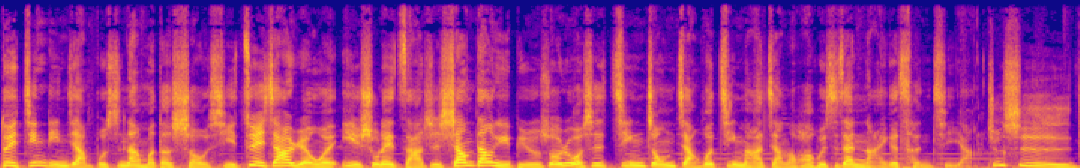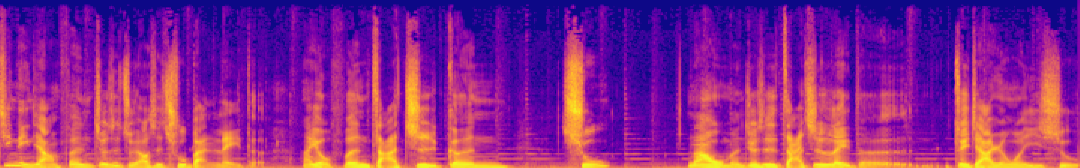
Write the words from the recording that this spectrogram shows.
对金鼎奖不是那么的熟悉。最佳人文艺术类杂志相当于，比如说，如果是金钟奖或金马奖的话，会是在哪一个层级啊？就是金鼎奖分，就是主要是出版类的，那有分杂志跟书。那我们就是杂志类的最佳人文艺术。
